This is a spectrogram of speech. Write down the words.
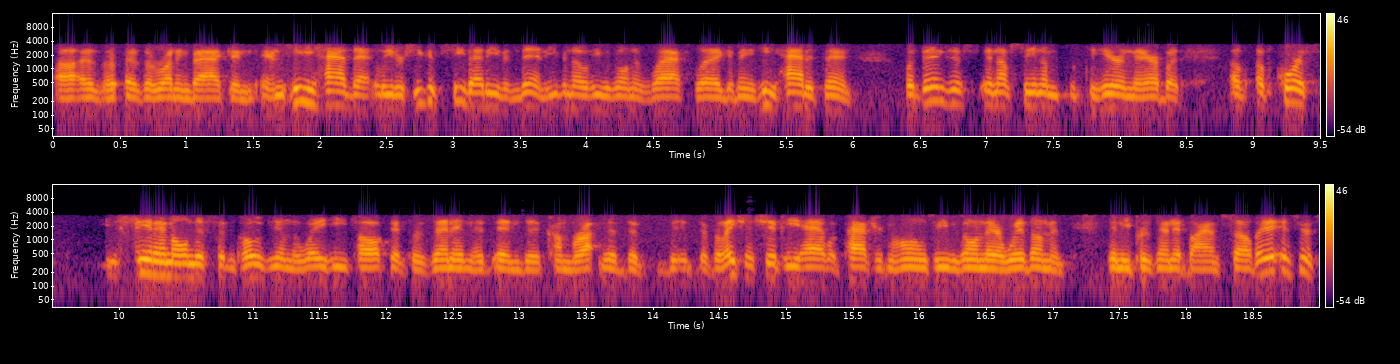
uh, as a, as a running back, and and he had that leadership. You could see that even then, even though he was on his last leg. I mean, he had it then. But then just, and I've seen him here and there. But of, of course, him on this symposium, the way he talked and presented, and, and the, the, the the relationship he had with Patrick Mahomes, he was on there with him, and then he presented by himself. It's just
